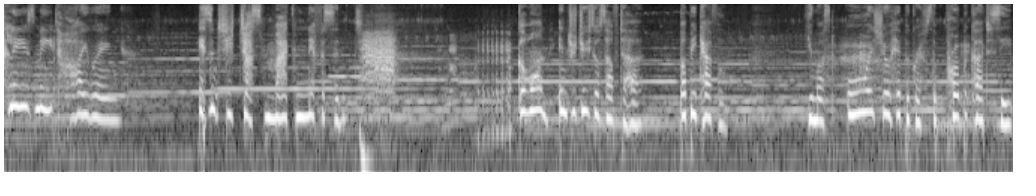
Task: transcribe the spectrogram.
Please meet Highwing. Isn't she just magnificent? Go on, introduce yourself to her. But be careful. You must always show hippogriffs the proper courtesy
